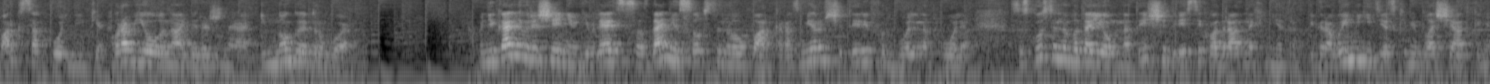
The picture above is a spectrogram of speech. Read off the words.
парк Сокольники, Воробьева набережная и многое другое. Уникальным решением является создание собственного парка размером 4 футбольных поля с искусственным водоемом на 1200 квадратных метров, игровыми и детскими площадками,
